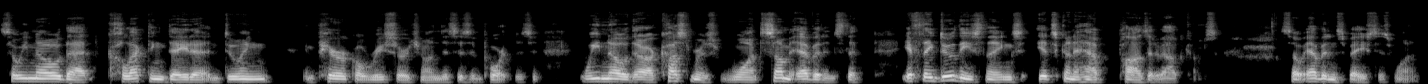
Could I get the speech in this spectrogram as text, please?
So we know that collecting data and doing empirical research on this is important. we know that our customers want some evidence that if they do these things, it's going to have positive outcomes. So evidence based is one.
